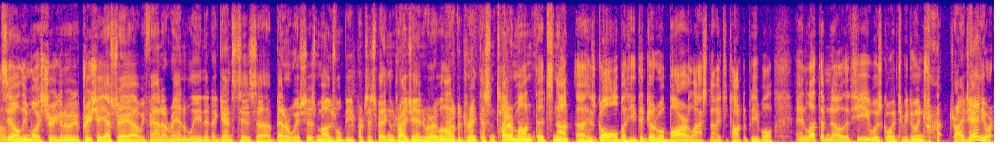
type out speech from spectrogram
It's the only moisture you're going to appreciate. Yesterday, uh, we found out randomly that against his uh, better wishes, Muggs will be participating in Dry January. Will not have a drink this entire month. That's not uh, his goal, but he did go to a bar last night to talk to people and let them know that he was going to be doing Dry, dry January.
